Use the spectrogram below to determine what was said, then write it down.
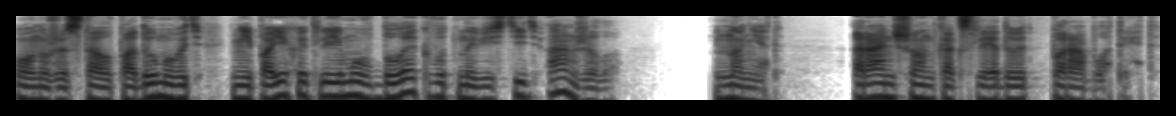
Он уже стал подумывать, не поехать ли ему в Блэквуд навестить Анжелу. Но нет, раньше он как следует поработает.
